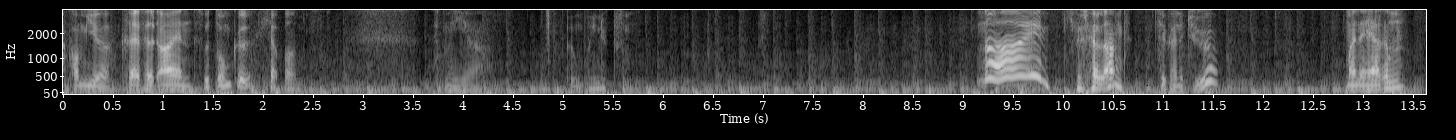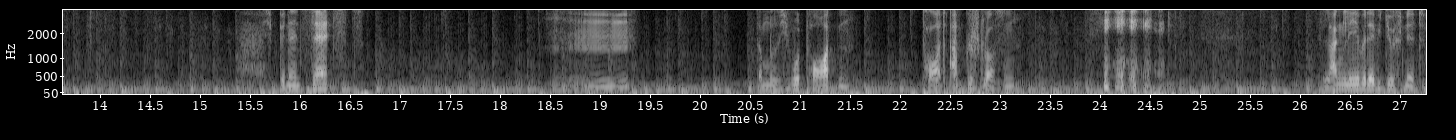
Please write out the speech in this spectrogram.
Ach komm hier, Kräf hält ein. Es wird dunkel, ich hab Angst. Erstmal hier irgendwo hinhüpfen. Nein! Ich will da lang. Gibt's hier keine Tür? Meine Herren. Ich bin entsetzt. Hm. Da muss ich wohl porten. Port abgeschlossen. Lang lebe der Videoschnitt.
